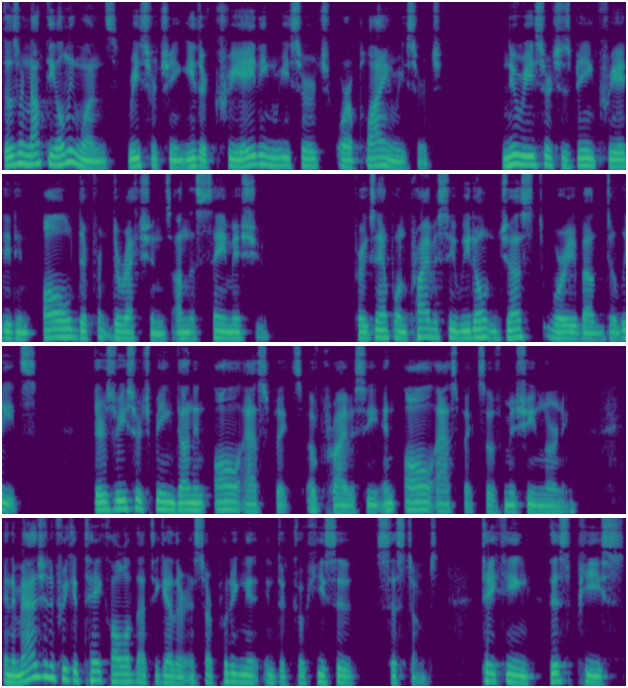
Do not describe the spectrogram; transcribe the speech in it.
those are not the only ones researching, either creating research or applying research. New research is being created in all different directions on the same issue. For example, in privacy, we don't just worry about deletes. There's research being done in all aspects of privacy and all aspects of machine learning. And imagine if we could take all of that together and start putting it into cohesive systems, taking this piece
